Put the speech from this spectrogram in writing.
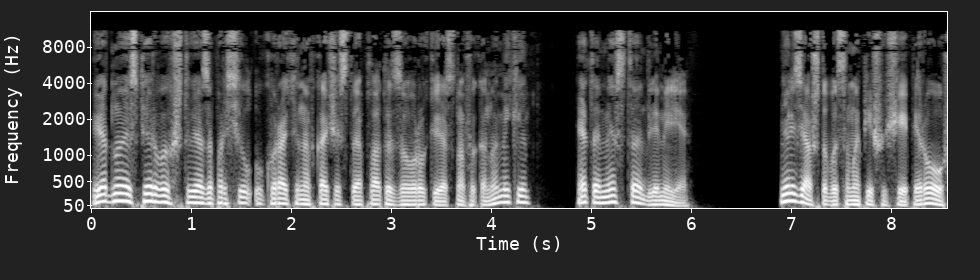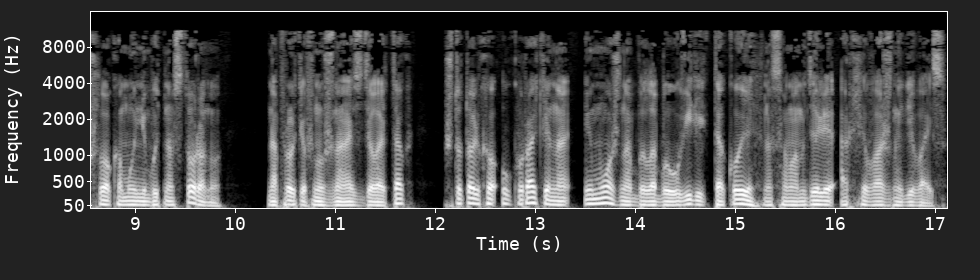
И одно из первых, что я запросил у Куракина в качестве оплаты за уроки основ экономики, это место для Миле. Нельзя, чтобы самопишущее перо ушло кому-нибудь на сторону. Напротив, нужно сделать так, что только у Куракина и можно было бы увидеть такой, на самом деле, архиважный девайс.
